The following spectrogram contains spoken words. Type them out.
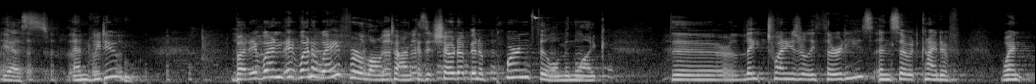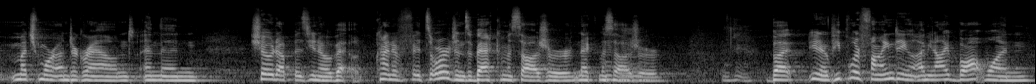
yes, and we do. But it went, it went away for a long time because it showed up in a porn film in like the late 20s, early 30s. And so it kind of went much more underground and then showed up as, you know, kind of its origins a back massager, neck mm-hmm. massager. Mm-hmm. Mm-hmm. But, you know, people are finding, I mean, I bought one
